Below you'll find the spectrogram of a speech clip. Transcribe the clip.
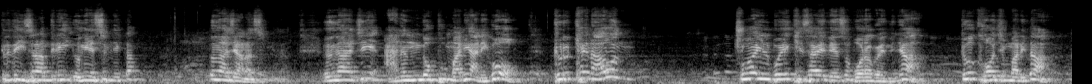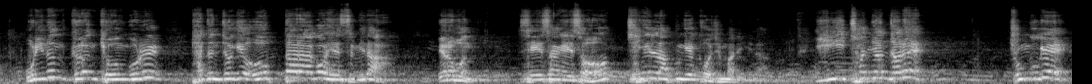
그런데 이 사람들이 응했습니까? 응하지 않았습니다. 응하지 않은 것뿐만이 아니고 그렇게 나온 중앙일보의 기사에 대해서 뭐라고 했느냐? 그거 거짓말이다. 우리는 그런 경고를 받은 적이 없다라고 했습니다. 여러분, 세상에서 제일 나쁜 게 거짓말입니다. 2000년 전에 중국의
